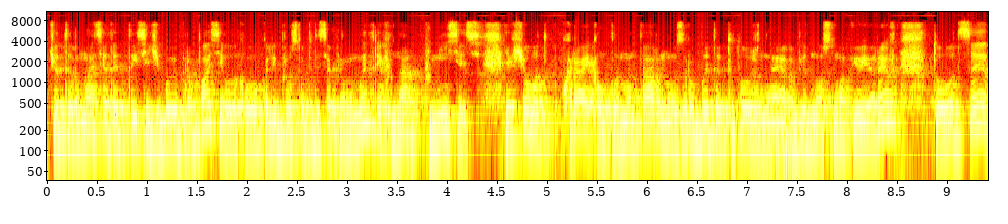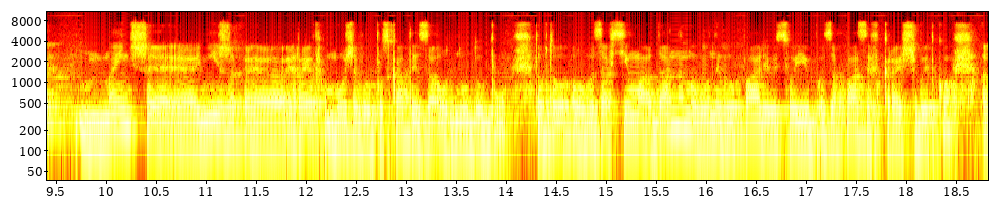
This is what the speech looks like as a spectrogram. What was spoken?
14 тисяч боєприпасів великого калібру 150 мм на місяць. Якщо от вкрай комплементарно зробити тотожне відносно РФ, то це менше ніж РФ може випускати за одну добу. Тобто, за всіма даними вони випалюють свої запаси вкрай швидко. Е,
